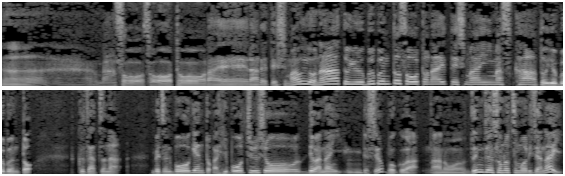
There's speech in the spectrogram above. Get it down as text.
うーん、まあそう、そう捉えられてしまうよなという部分と、そう捉えてしまいますかという部分と、複雑な、別に暴言とか誹謗中傷ではないんですよ、僕は。あの、全然そのつもりじゃない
